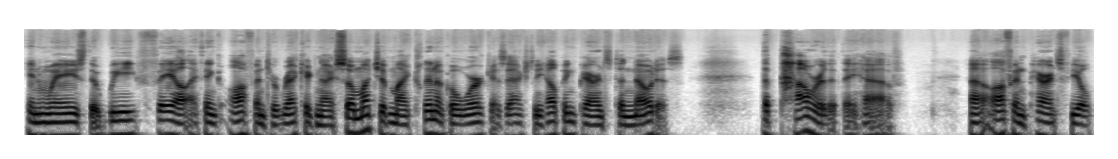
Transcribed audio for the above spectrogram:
in ways that we fail, I think, often to recognize. So much of my clinical work is actually helping parents to notice the power that they have. Uh, often parents feel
